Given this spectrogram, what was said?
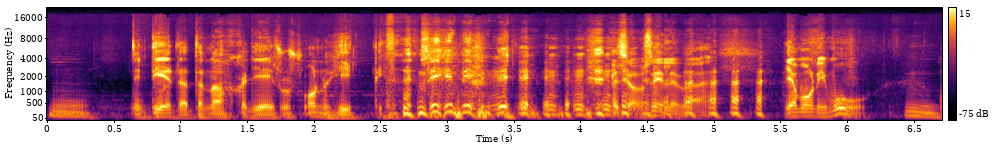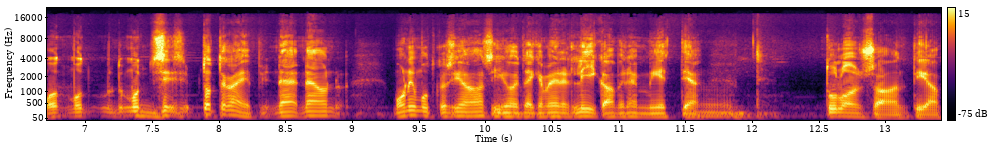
mm niin tietää, että nahka Jeesus on hitti. niin, niin, niin. se on selvää. Ja moni muu. Mm. Mutta mut, mut, mut, mm. siis, totta kai nämä on monimutkaisia asioita, eikä meidän liikaa meidän miettiä mm. tulonsaantia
